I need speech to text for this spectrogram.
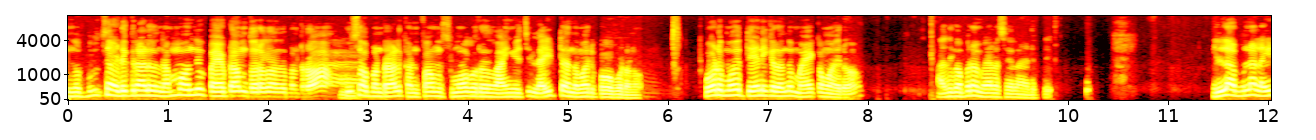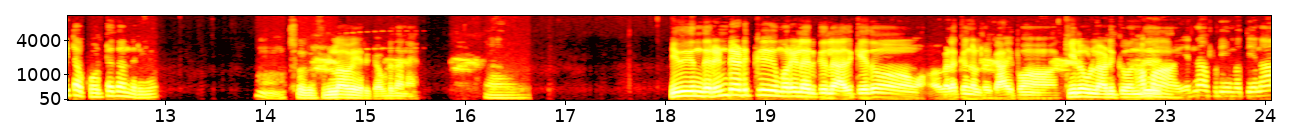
இந்த புதுசா எடுக்கிற ஆளு நம்ம வந்து பயப்படாம திறக்க பண்றோம். புதுசா பண்ற ஆள் கன்ஃபார்ம் ஸ்மோக்கர் வாங்கி வச்சு லைட் அந்த மாதிரி போகப்படணும் போடும்போது தேனீக்கள் வந்து மயக்கமாயிரும். அதுக்கப்புறம் வேலை செய்யலாம் எடுத்து இல்லை அப்படின்னா லைட்டா கொட்ட தான் தெரியும். ஸோ இது ஃபுல்லாவே இருக்கு அப்படிதானே? இது இந்த ரெண்டு அடுக்கு முறையில இருக்குல்ல அதுக்கு எதுவும் விளக்கங்கள் இருக்கா? இப்போ கீழே உள்ள அடுக்கு வந்து என்ன அப்படின்னு பாத்தீங்கன்னா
